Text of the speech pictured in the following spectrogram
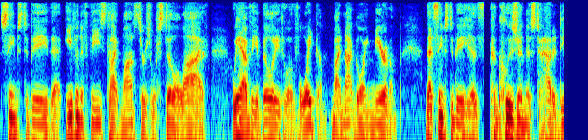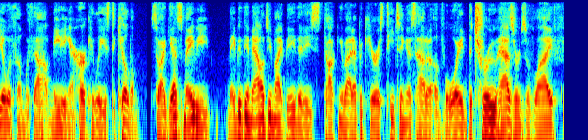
seems to be that even if these type monsters were still alive, we have the ability to avoid them by not going near them. That seems to be his conclusion as to how to deal with them without needing a Hercules to kill them. So I guess maybe maybe the analogy might be that he's talking about Epicurus teaching us how to avoid the true hazards of life.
